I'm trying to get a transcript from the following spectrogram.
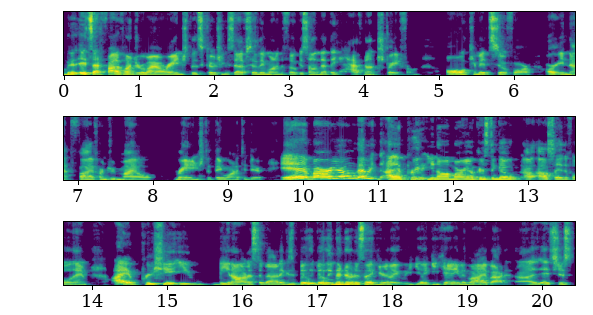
but it's that 500 mile range this coaching staff said they wanted to focus on that they have not strayed from. All commits so far are in that 500 mile range that they wanted to do. Yeah, Mario. That I appreciate. You know, Mario Cristobal. I'll, I'll say the full name. I appreciate you being honest about it because Billy Billy been doing his thing here lately. Like you can't even lie about it. Uh, it's just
